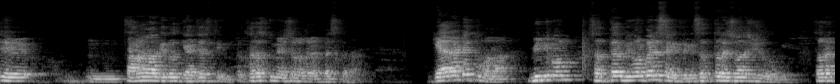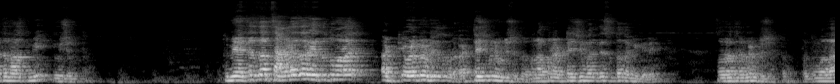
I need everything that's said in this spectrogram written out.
हे चांगला मार्ग घ्यायचे असतील तर खरंच तुम्ही अशा प्रकारे अभ्यास करा. गॅरंटी तुम्हाला मिनिमम सत्तर मी पहिले सांगितलं की सत्तर ऐंशी मार्क शिकतो तुम्ही चौऱ्याहत्तर मार्क तुम्ही येऊ शकता. तुम्ही याच्यात जर चांगला जर घेतो तुम्हाला अठ- एवढं भेटू शकतो अठ्ठ्याऐंशी पण भेटू शकतो. पण आपण अठ्ठ्याऐंशी मध्ये सुद्धा कमी केले. चौऱ्याहत्तर पण भेटू शकतात तर तुम्हाला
